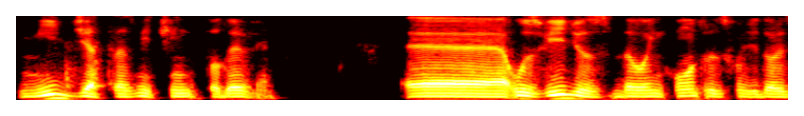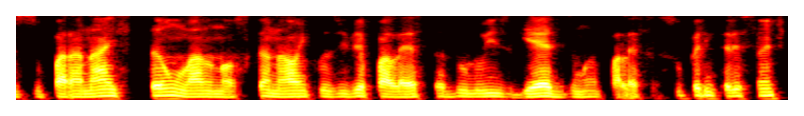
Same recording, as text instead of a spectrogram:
mídia transmitindo todo o evento. É, os vídeos do Encontro dos Fundidores do Paraná estão lá no nosso canal, inclusive a palestra do Luiz Guedes, uma palestra super interessante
